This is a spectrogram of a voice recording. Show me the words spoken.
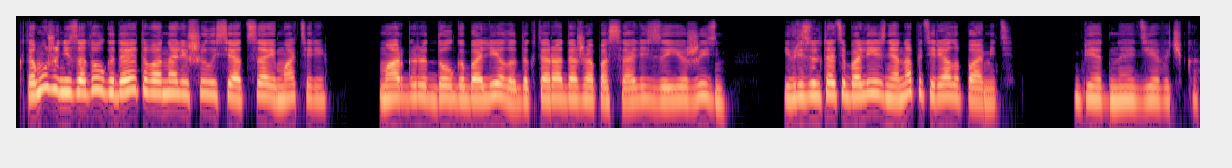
К тому же незадолго до этого она лишилась и отца, и матери. Маргарет долго болела, доктора даже опасались за ее жизнь. И в результате болезни она потеряла память. Бедная девочка.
